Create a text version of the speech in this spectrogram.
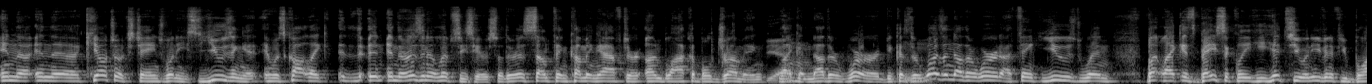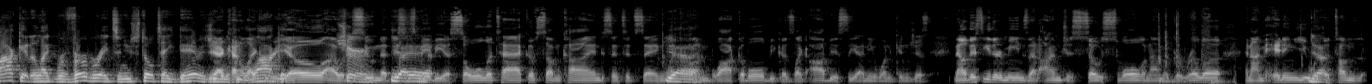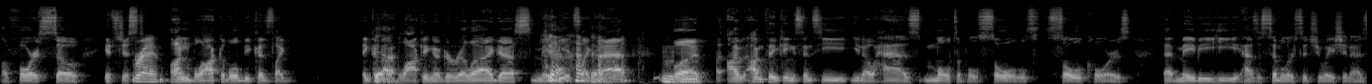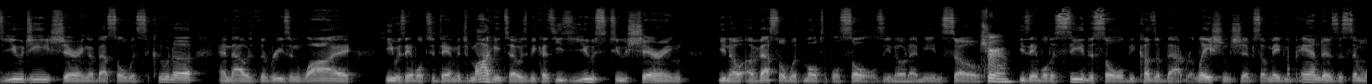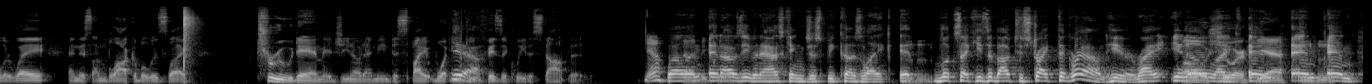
in the in the Kyoto Exchange when he's using it, it was called like, and, and there is an ellipses here, so there is something coming after unblockable drumming, Yeah. like another word, because Mhm. there was another word I think used when, but like it's basically he hits you, and even if you block it, it like reverberates, and you still take damage. yeah, kind of like block it. Rio. I would Sure. assume that this Yeah, is yeah, maybe a soul attack of some kind, since it's saying like Yeah. unblockable. Because like obviously anyone can just now. This either means that I'm just so swollen, and I'm a gorilla, and I'm hitting you Yeah. with a ton of force, so it's just Right. unblockable. Because like think Yeah. about blocking a gorilla, I guess maybe Yeah. it's like Yeah. that. Mhm. But I'm, I'm thinking since he, you know, has multiple souls, soul cores, that maybe he has a similar situation as Yuji, sharing a vessel with sukuna and that was the reason why he was able to damage Mahito is because he's used to sharing, you know, a vessel with multiple souls. You know what I mean? So Sure. he's able to see the soul because of that relationship. So maybe Panda is a similar way, and this unblockable is like true damage. You know what I mean? Despite what you Yeah. do physically to stop it. Yeah. Well, That'd and, be and I was even asking just because, like, it Mhm. looks like he's about to strike the ground here, right? You know, Oh, like, sure. and, Yeah. and Mhm. and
